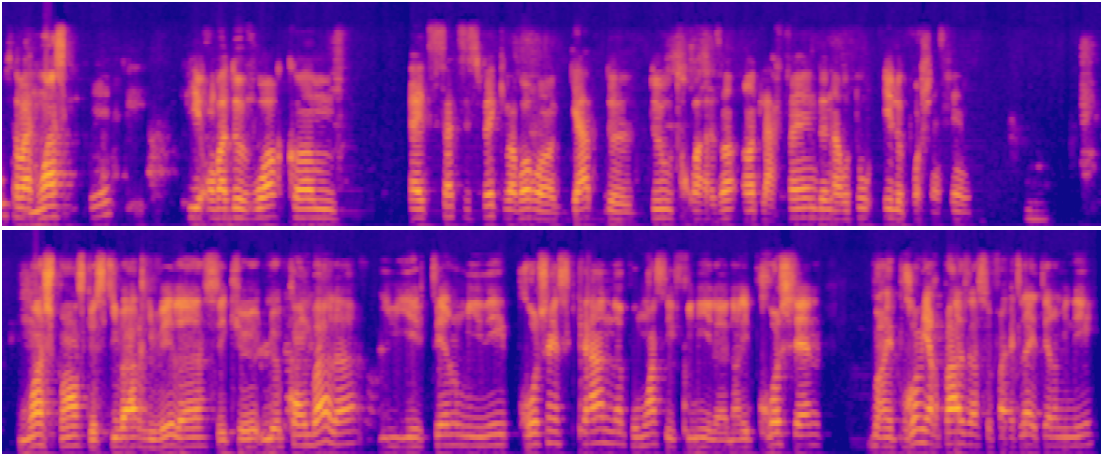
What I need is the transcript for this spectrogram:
Ou ça va Moi, finir, puis on va devoir comme être satisfait qu'il va y avoir un gap de deux ou trois ans entre la fin de Naruto et le prochain film. Moi, je pense que ce qui va arriver, là, c'est que le combat, là, il est terminé. Prochain scan, là, pour moi, c'est fini, là. Dans les prochaines, dans les premières pages, là, ce fight-là est terminé.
